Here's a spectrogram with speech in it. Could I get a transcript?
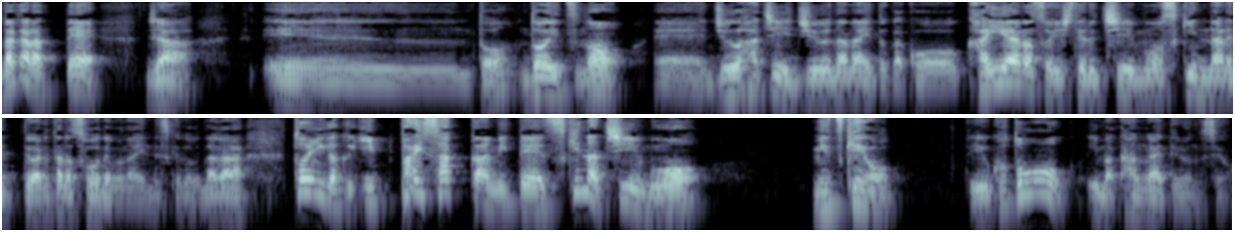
だからって、じゃあ、えーと、ドイツの、えー18位、17位とか、こう、下位争いしてるチームを好きになれって言われたらそうでもないんですけど、だから、とにかくいっぱいサッカー見て、好きなチームを見つけようっていうことを今考えてるんですよ。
